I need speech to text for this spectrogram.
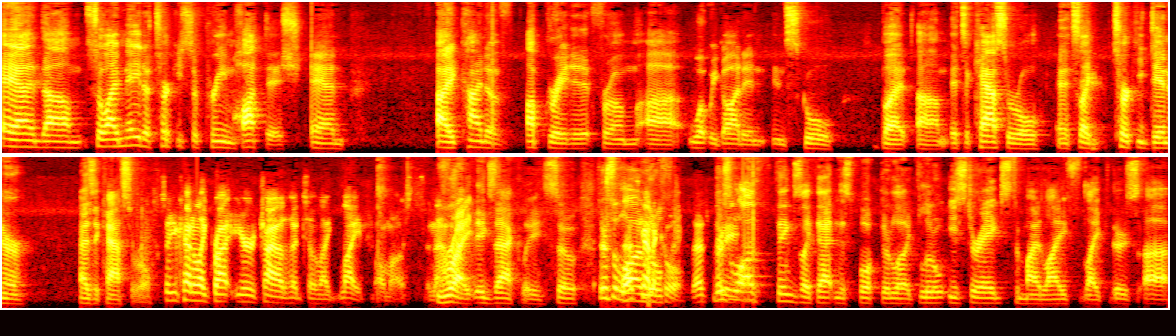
and um, so I made a turkey supreme hot dish, and I kind of upgraded it from uh, what we got in in school. But um, it's a casserole, and it's like turkey dinner as a casserole. so you kind of like brought your childhood to like life almost. in way. Right, exactly. So there's a That's lot of little cool. thi- That's there's a lot of things like that in this book. They're like little Easter eggs to my life. Like there's uh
